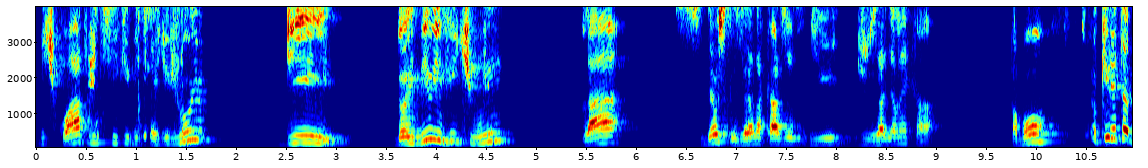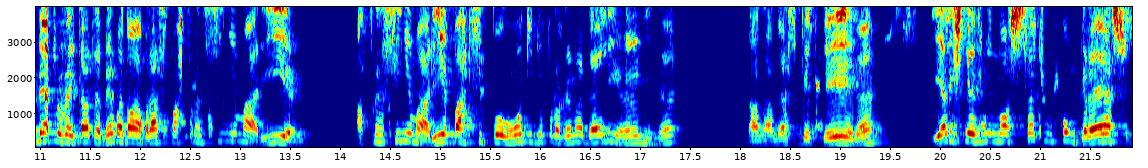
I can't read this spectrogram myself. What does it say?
24, 25 e 26 de julho de 2021, lá, se Deus quiser, na casa de José de Alencar. Tá bom? Eu queria também aproveitar também, mandar um abraço para a Francine Maria. A Francine Maria participou ontem do programa da Eliane, né? Na, no SBT, né? E ela esteve no nosso sétimo congresso,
